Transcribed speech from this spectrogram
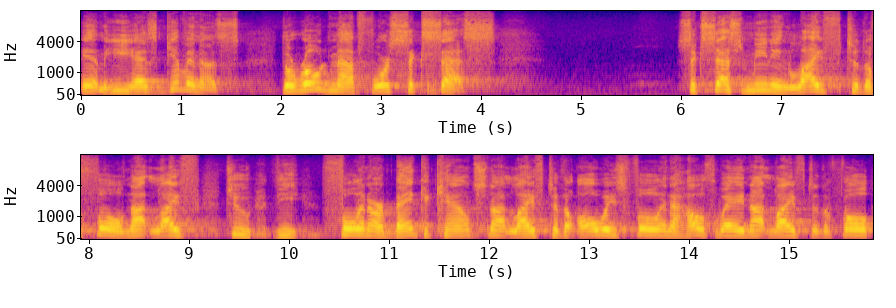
Him? He has given us the roadmap for success. Success meaning life to the full, not life to the full in our bank accounts, not life to the always full in a health way, not life to the full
